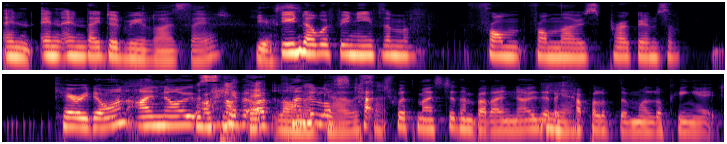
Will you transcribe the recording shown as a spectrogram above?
And, and and they did realise that. Yes. Do you know if any of them have, from from those programs have? carried on. I know I have, I've kind of ago, lost touch it? with most of them, but I know that a couple of them were looking at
